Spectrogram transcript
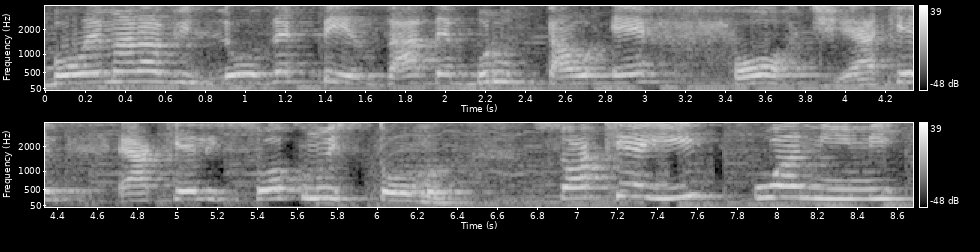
bom, é maravilhoso, é pesado, é brutal, é forte. É aquele, é aquele soco no estômago. Só que aí o anime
